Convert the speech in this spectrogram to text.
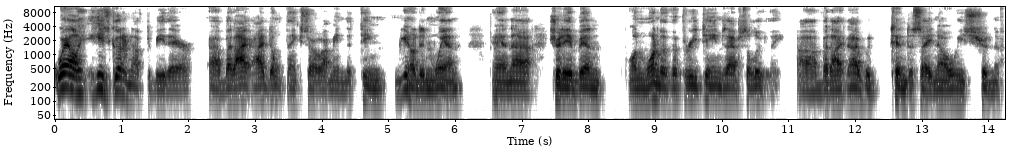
Well, he's good enough to be there. Uh, but I, I don't think so. I mean, the team, you know, didn't win, and uh, should he have been on one of the three teams? Absolutely. Uh, but I, I would tend to say no, he shouldn't have.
